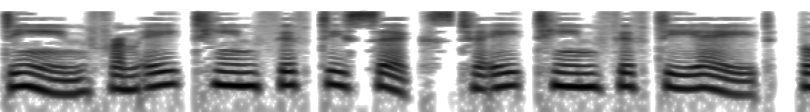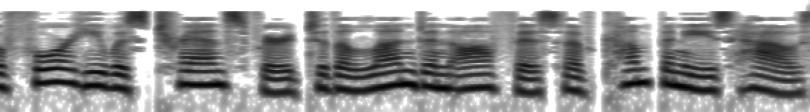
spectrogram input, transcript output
Dean from 1856 to 1858, before he was transferred to the London office of Companies House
